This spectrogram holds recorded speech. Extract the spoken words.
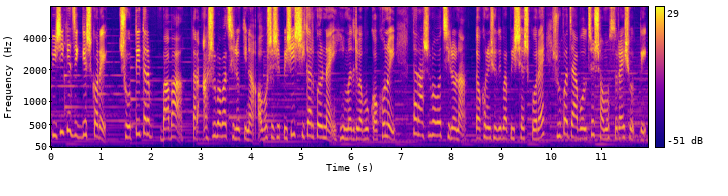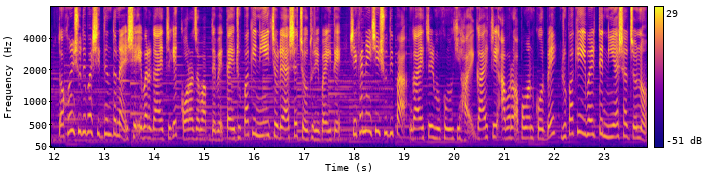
পিসিকে জিজ্ঞেস করে সত্যি তার বাবা, তার আসল বাবা ছিল কিনা, অবশেষে পিসি স্বীকার করে নেয়, হিমাদ্রি বাবু কখনোই তার আসল বাবা ছিল না। তখনই সুদীপা বিশ্বাস করে, রূপা যা বলছে সমস্তটাই সত্যি। তখনই সুদীপা সিদ্ধান্ত নেয়, সে এবার গায়ত্রীকে কড়া জবাব দেবে। তাই রূপাকে নিয়েই চলে আসে চৌধুরী বাড়িতে। সেখানে এসে সুদীপা গায়ত্রীর মুখোমুখি হয়। গায়ত্রী আবার অপমান করবে। রূপাকে এই বাড়িতে নিয়ে আসার জন্য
